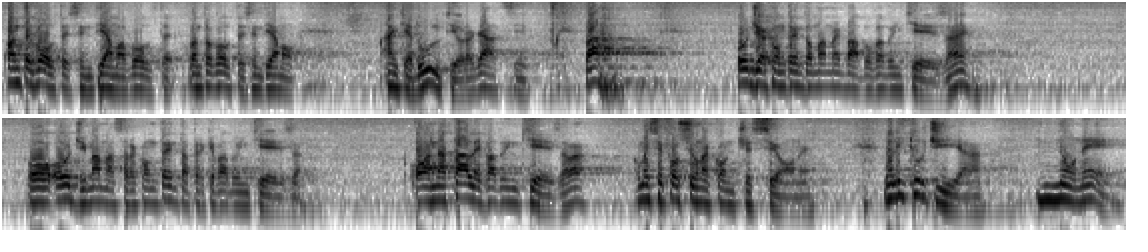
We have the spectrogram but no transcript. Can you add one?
Quante volte sentiamo, a volte, quante volte sentiamo anche adulti o ragazzi, va, oggi accontento mamma e babbo, vado in chiesa, eh? O oggi mamma sarà contenta perché vado in chiesa, o a Natale vado in chiesa, va? come se fosse una concessione. La liturgia non è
